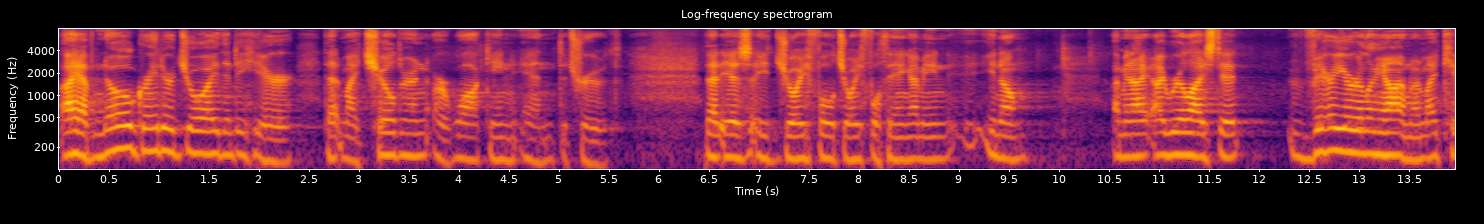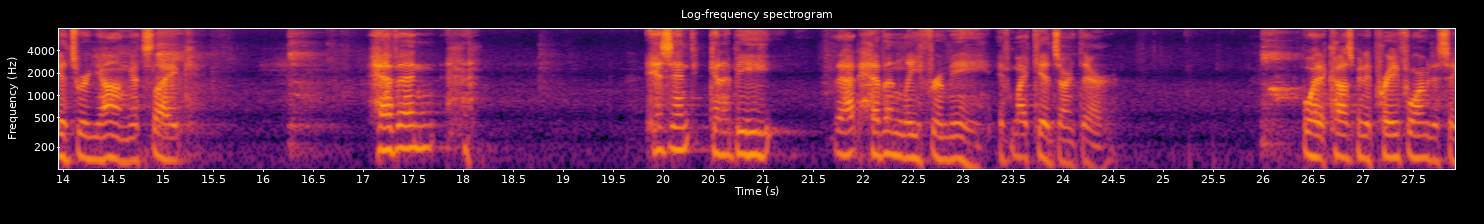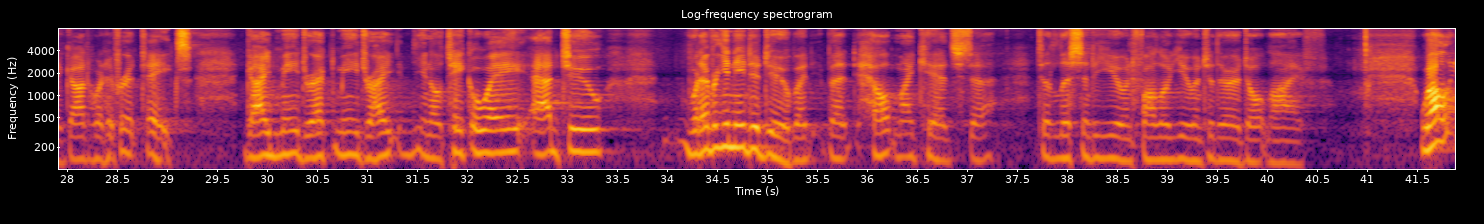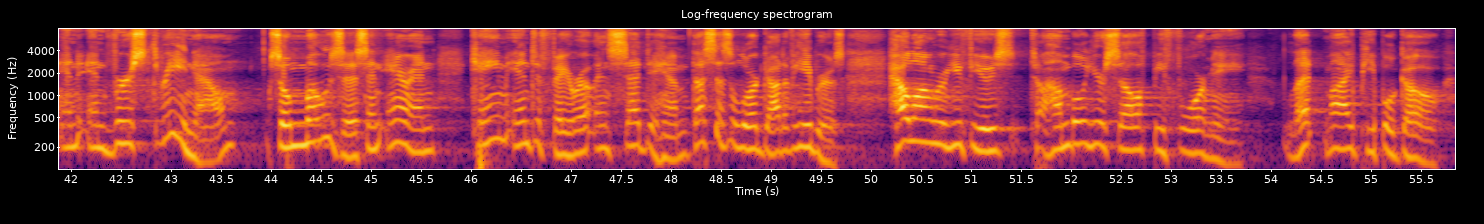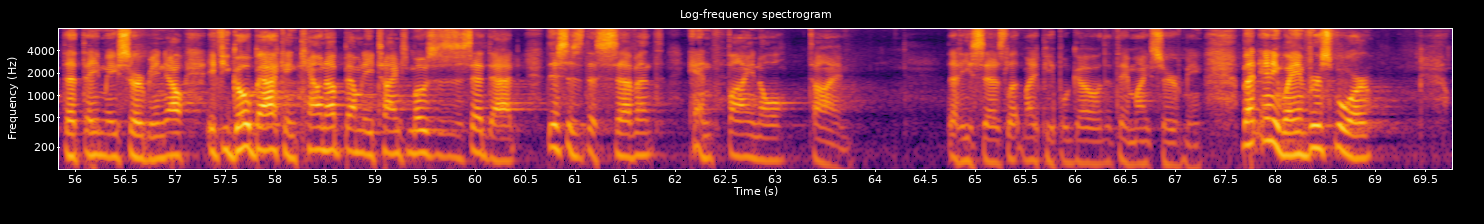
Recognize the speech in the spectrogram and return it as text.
I have no greater joy than to hear that my children are walking in the truth that is a joyful, joyful thing. I mean, you know, I mean, I, I realized it very early on when my kids were young. It's like heaven isn't going to be that heavenly for me if my kids aren't there. Boy, it caused me to pray for him to say, God, whatever it takes, guide me, direct me, dry, you know, take away, add to, whatever you need to do, but, but help my kids to, to listen to you and follow you into their adult life. Well, in, in verse 3 now, so Moses and Aaron came into Pharaoh and said to him, Thus says the Lord God of Hebrews, How long will you refuse to humble yourself before me? Let my people go that they may serve me. Now, if you go back and count up how many times Moses has said that, this is the seventh and final time that he says, Let my people go that they might serve me. But anyway, in verse 4,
